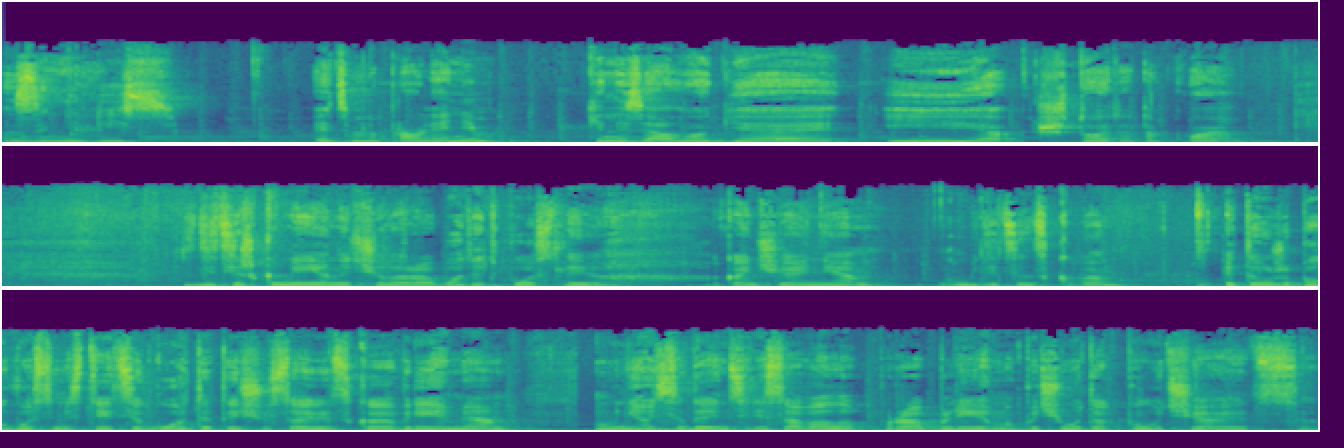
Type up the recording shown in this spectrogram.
занялись этим направлением кинезиология и что это такое? С детишками я начала работать после окончания медицинского. Это уже был 83 год, это еще советское время. Меня всегда интересовала проблема, почему так получается.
